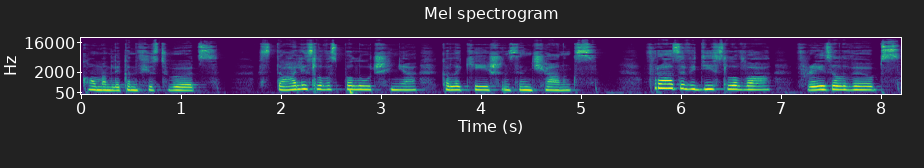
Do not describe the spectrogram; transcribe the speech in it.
commonly confused words, сталі словосполучення, collocations and chunks, фразові дієслова, phrasal verbs,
